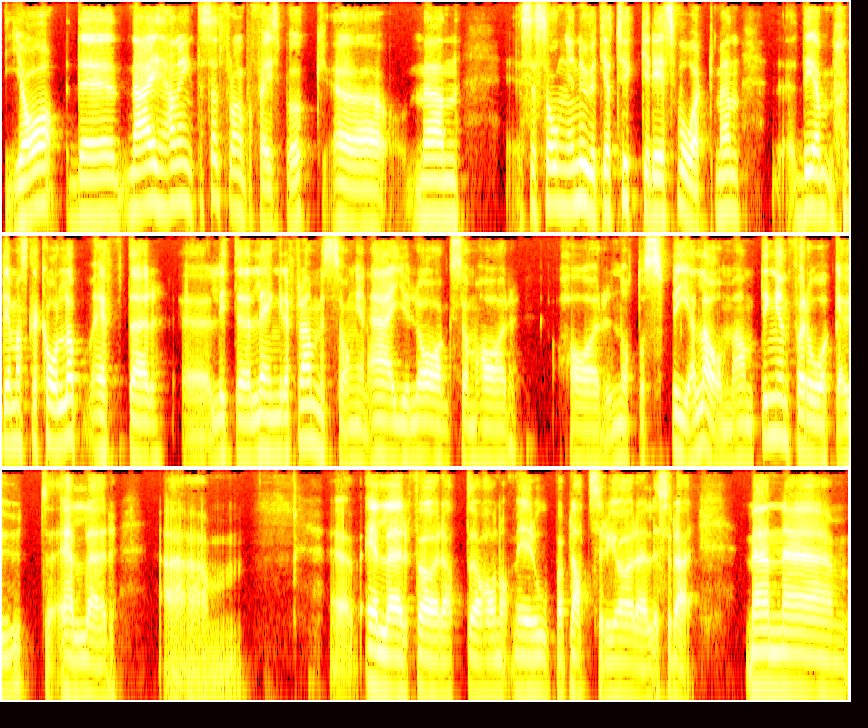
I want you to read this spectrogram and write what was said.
ja, det, nej, han har inte sett frågan på Facebook, uh, men säsongen ut, jag tycker det är svårt, men det, det man ska kolla efter lite längre fram i säsongen är ju lag som har har något att spela om. Antingen för att åka ut eller, um, eller för att ha något med Europaplatser att göra eller sådär. Men uh,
